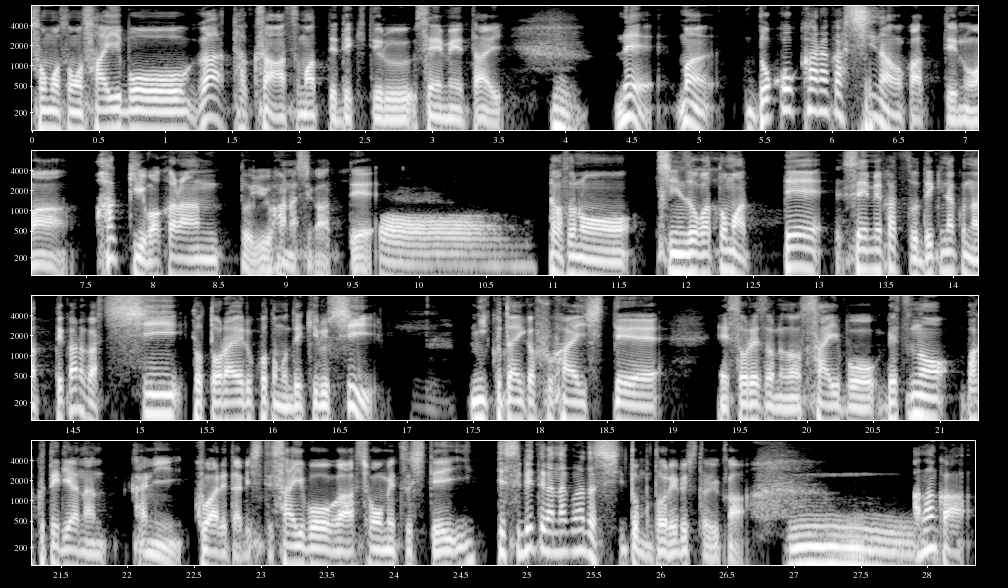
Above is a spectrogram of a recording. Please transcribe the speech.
そもそも細胞がたくさん集まってできてる生命体。で、まあ、どこからが死なのかっていうのは、はっきりわからんという話があって、だからその、心臓が止まって、生命活動できなくなってからが死と捉えることもできるし、肉体が腐敗して、えそれぞれの細胞、別のバクテリアなんかに食われたりして、細胞が消滅していって、全てがなくなったら死とも取れるしというか、うん。あなんか、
